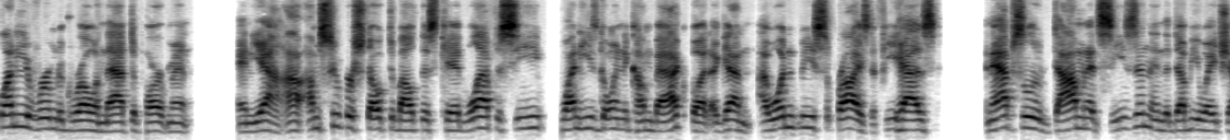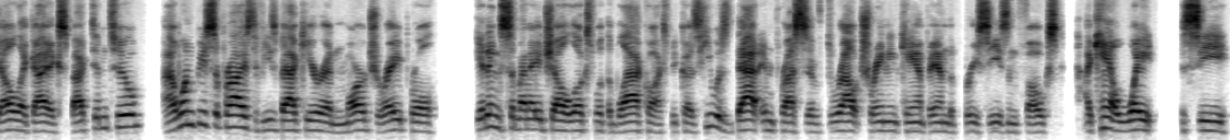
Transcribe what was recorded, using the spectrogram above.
plenty of room to grow in that department. And yeah, I, am super stoked about this kid. We'll have to see when he's going to come back. But again, I wouldn't be surprised if he has an absolute dominant season in the WHL like I expect him to. I wouldn't be surprised if he's back here in March or April getting some NHL looks with the Blackhawks because he was that impressive throughout training camp and the preseason, folks. I can't wait to see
